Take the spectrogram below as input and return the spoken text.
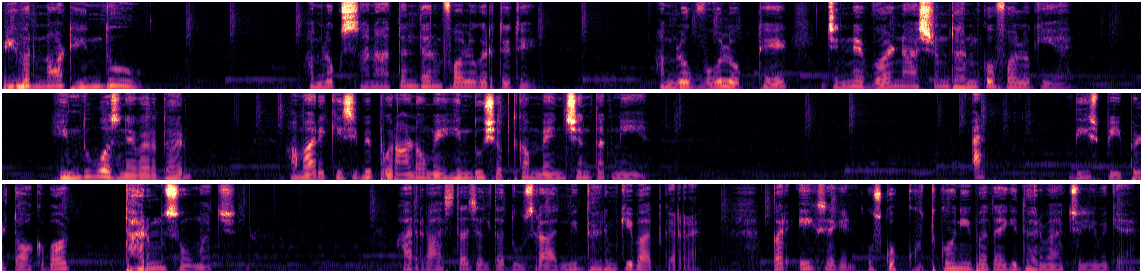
we were not Hindu हम लोग सनातन धर्म फॉलो करते थे। हम लोग वो लोग थे जिनने वर्ण आश्रम धर्म को फॉलो किया है। हिंदू वॉज़ नेवर धर्म। हमारे किसी भी पुराणों में हिंदू शब्द का मेंशन तक नहीं है। And these people talk about dharma so much हर रास्ता चलता दूसरा आदमी धर्म की बात कर रहा है। पर एक सेकेंड उसको खुद को नहीं पता है कि धर्म एक्चुअली में क्या है।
